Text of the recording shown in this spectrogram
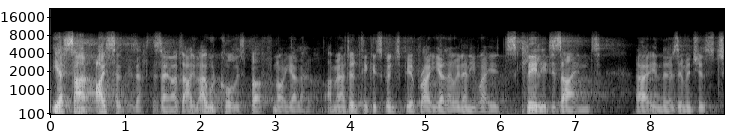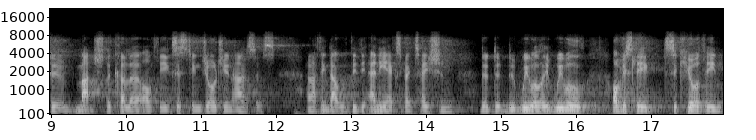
Yes, I, I said exactly the same. I, I- I would call this buff, not yellow. I mean, I don't think it's going to be a bright yellow in any way. It's clearly designed uh, in those images to match the colour of the existing Georgian houses. And I think that would be the, any expectation that, that, that we will. We will obviously secure the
